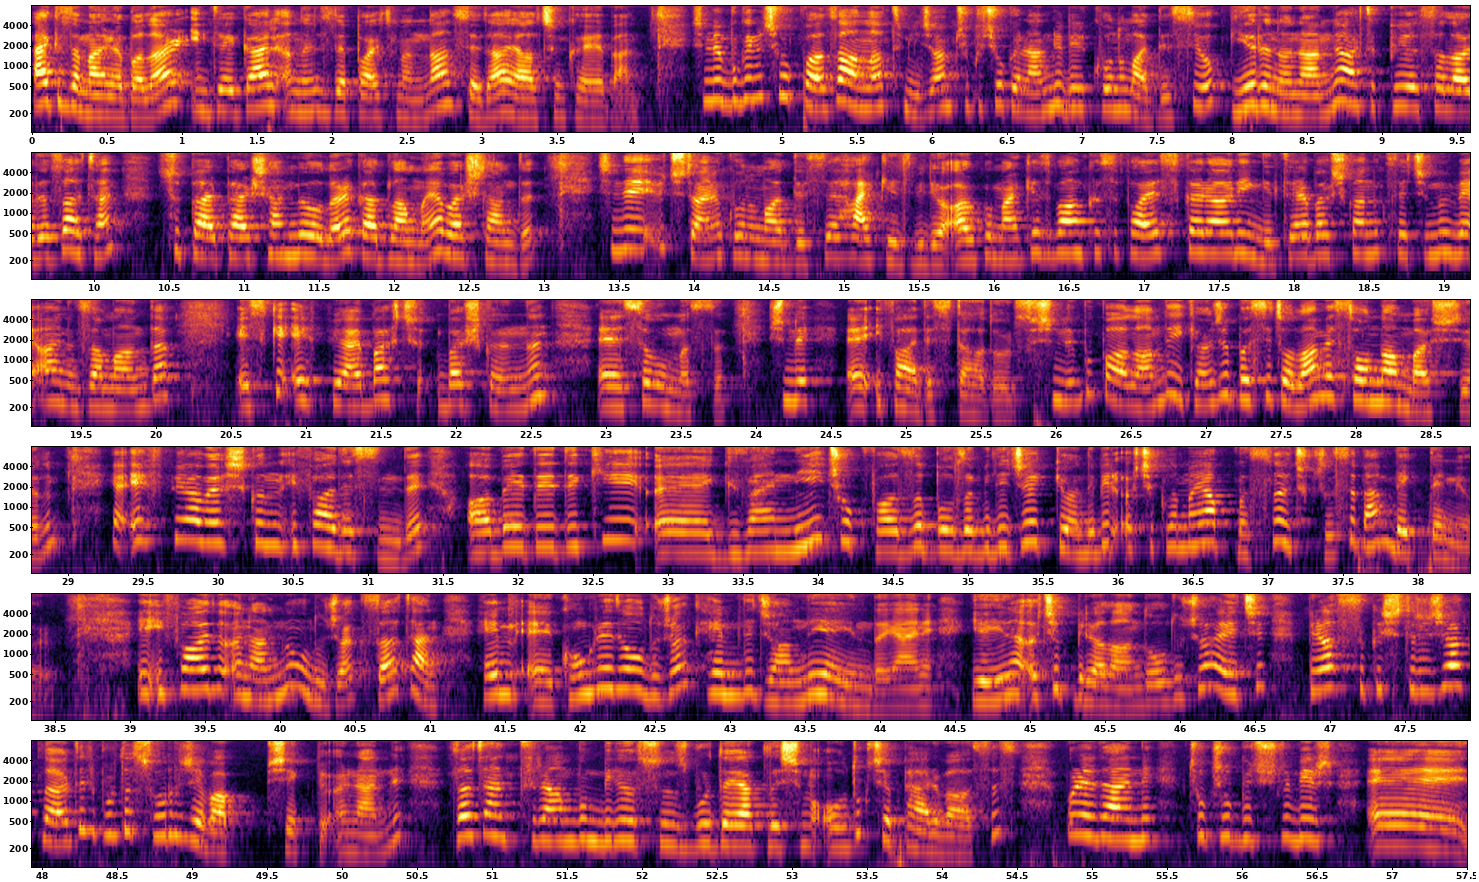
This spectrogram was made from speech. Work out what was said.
Herkese merhabalar. İntegral Analiz Departmanı'ndan Seda Yalçınkaya ben. Şimdi bugünü çok fazla anlatmayacağım çünkü çok önemli bir konu maddesi yok. Yarın önemli artık piyasalarda zaten süper perşembe olarak adlanmaya başlandı. Şimdi 3 tane konu maddesi herkes biliyor. Avrupa Merkez Bankası faiz kararı, İngiltere Başkanlık seçimi ve aynı zamanda eski FBI baş, başkanının e, savunması. Şimdi e, ifadesi daha doğrusu. Şimdi bu bağlamda ilk önce basit olan ve sondan başlayalım. Ya FBI Başkanı'nın ifadesinde ABD'deki e, güvenliği çok fazla bozabilecek yönde bir açıklama yapmasını açıkçası ben beklemiyorum. E, ifade önemli olacak. Zaten hem e, kongrede olacak hem de canlı yayında yani yayına açık bir alanda olacağı için biraz sıkıştıracaklardır. Burada soru cevap şekli önemli. Zaten Trump'ın biliyorsunuz burada yaklaşımı oldukça pervasız. Bu nedenle çok çok güçlü bir e,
